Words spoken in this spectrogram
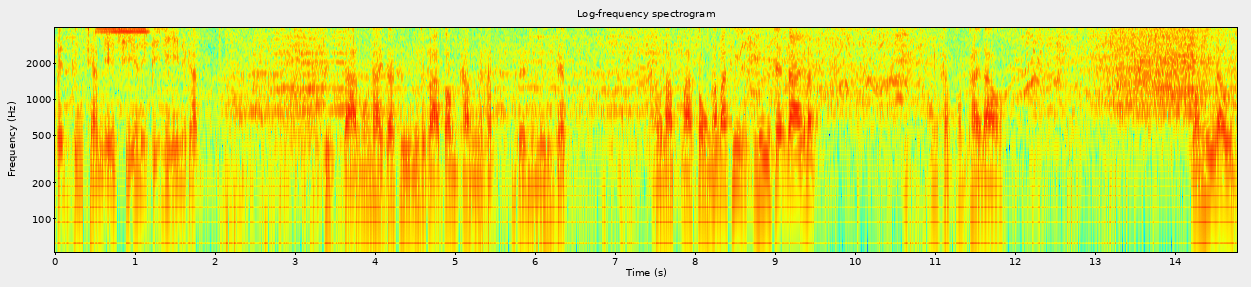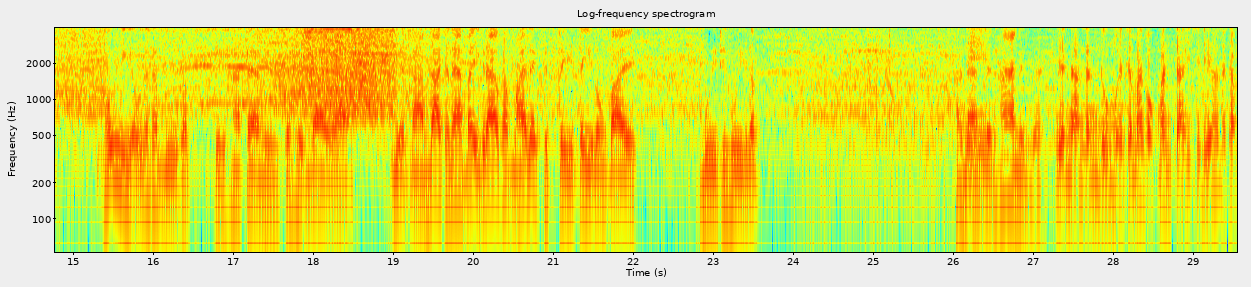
เป็นถึงแชมป์เอเชียในปีนี้นะครับ 13 ของไทยก็คือนุสราต้อมคำนะครับ เป็นมือเซตเรารับมาส่งเข้ามาที่มือเซตได้ครับเอาละครับของไทยเรา วันนี้เราเขาเหนียวนะครับดูครับ4 5แต้มนี่จะเห็นได้ว่าเวียดนามได้คะแนนไปอีกแล้วครับ หมายเลข14 ตีลงไปบุยทีฮุยครับ คะแนนเป็น5-1เลย เวียดนามนั้นดูเหมือนจะมั่นอกมั่นใจทีเดียวนะครับ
